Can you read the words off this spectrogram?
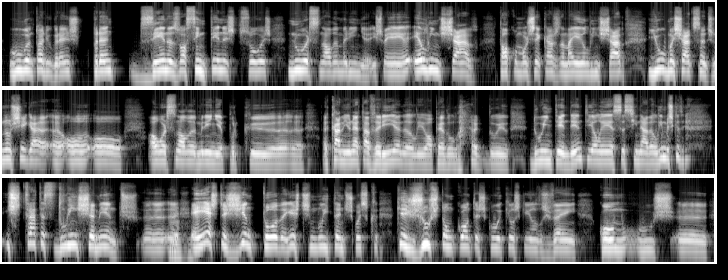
o António Granjo perante dezenas ou centenas de pessoas no arsenal da Marinha. Isto é, é linchado, tal como o José Carlos da Maia é linchado, e o Machado Santos não chega a- a- ao, ao- arsenal da Marinha porque a, a caminhonete avaria ali ao pé do largo do, do intendente e ele é assassinado ali. Mas quer dizer, isto trata-se de linchamentos. Uh, É esta gente toda, estes militantes, coisas que, que ajustam contas com aqueles que eles veem como os uh,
